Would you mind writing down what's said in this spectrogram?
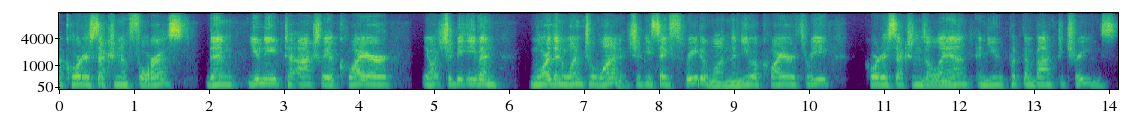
a quarter section of forest, then you need to actually acquire, you know, it should be even more than one to one. It should be say three to one. Then you acquire three quarter sections of land and you put them back to trees.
